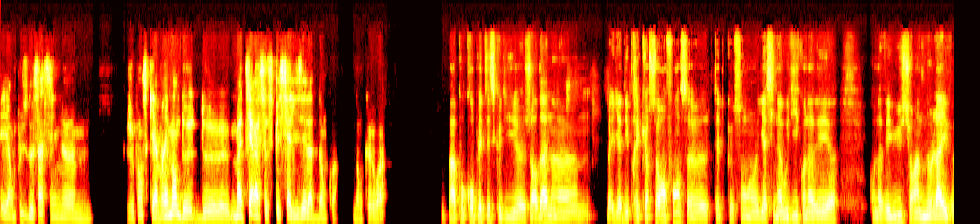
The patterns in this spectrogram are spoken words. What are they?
et en plus de ça, c'est une, je pense qu'il y a vraiment de, matière à se spécialiser là-dedans quoi. Donc voilà. Bah, pour compléter ce que dit Jordan, bah, il y a des précurseurs en France, tels que sont Yacine Aoudi, qu'on avait, qu'on avait eu sur un de nos lives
